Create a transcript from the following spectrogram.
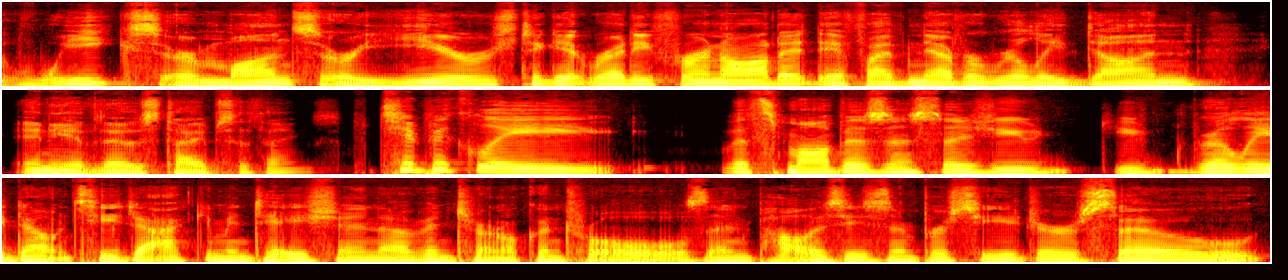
weeks or months or years to get ready for an audit if I've never really done any of those types of things? Typically, with small businesses, you you really don't see documentation of internal controls and policies and procedures. So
